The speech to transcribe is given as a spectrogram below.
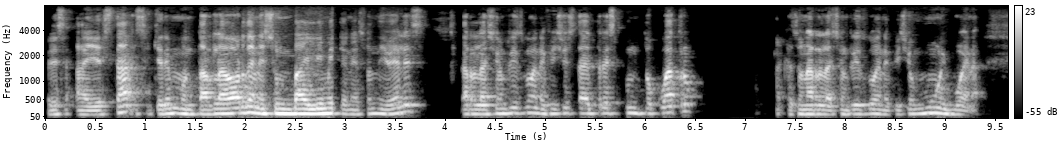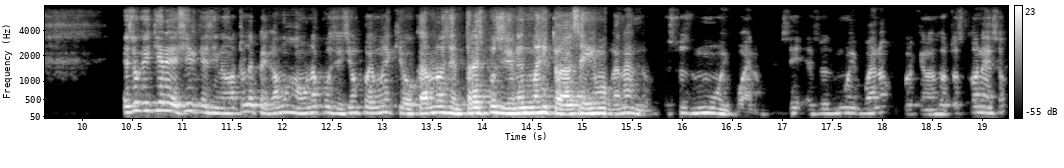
Pues ahí está. Si quieren montar la orden, es un buy limit en esos niveles. La relación riesgo-beneficio está de 3.4. Acá es una relación riesgo-beneficio muy buena. ¿Eso qué quiere decir? Que si nosotros le pegamos a una posición, podemos equivocarnos en tres posiciones más y todavía seguimos ganando. Eso es muy bueno, ¿sí? Eso es muy bueno porque nosotros con eso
